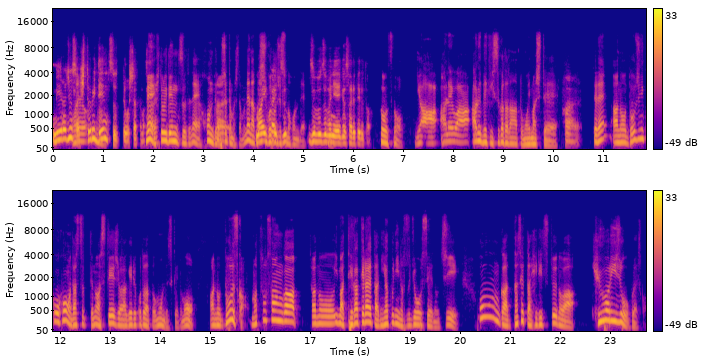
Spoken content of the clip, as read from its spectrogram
三浦淳さん、一人電通っておっしゃってますよね、ね。一人電通でね、本でおっしゃってましたもんね、なんか毎仕事回術の本で。ズブズブに営業されてると。そうそう。いやー、あれはあるべき姿だなと思いまして、はい。でね、あの同時にこう本を出すっていうのはステージを上げることだと思うんですけれども、あのどうですか、松尾さんがあの今手掛けられた200人の卒業生のうち、本が出せた比率というのは9割以上ぐらいですか？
